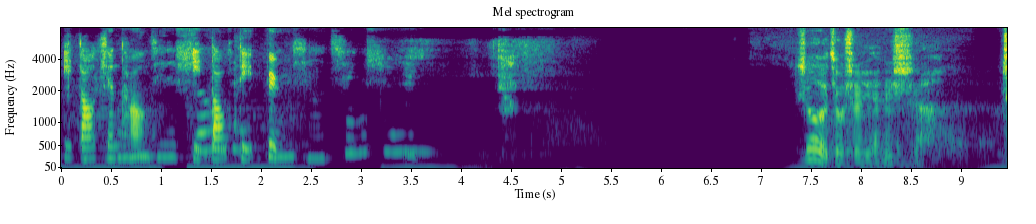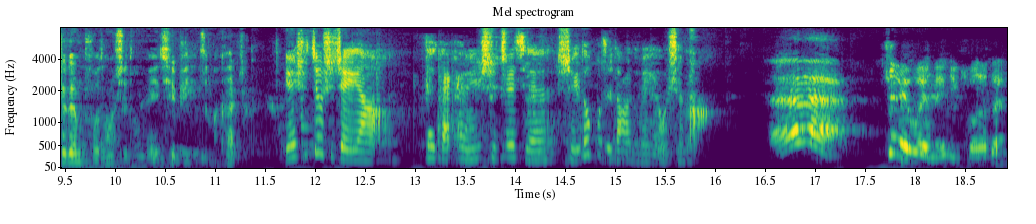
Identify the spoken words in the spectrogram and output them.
一刀天堂，一刀地狱。这就是原石啊，这跟普通石头没区别，怎么看出来？原石就是这样。在打开原石之前，谁都不知道里面有什么。哎，这位美女说的对，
